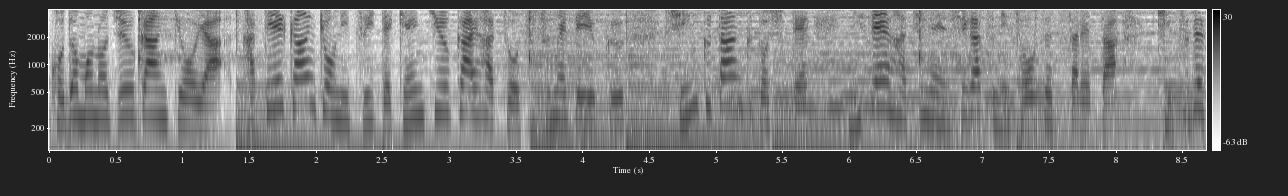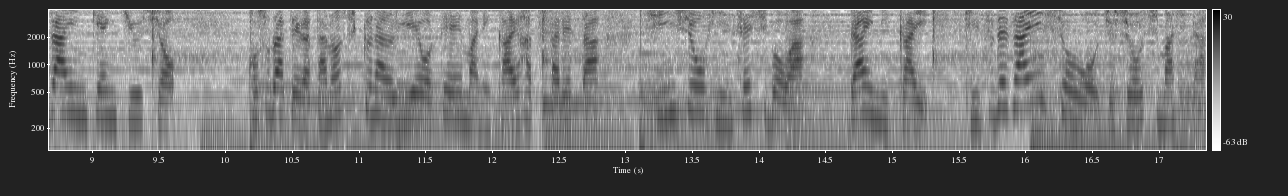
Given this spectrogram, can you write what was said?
子どもの住環境や家庭環境について研究開発を進めていくシンクタンクとして2008年4月に創設されたキッズデザイン研究所。子育てが楽しくなる家をテーマに開発された新商品セシボは第2回キッズデザイン賞を受賞しました。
